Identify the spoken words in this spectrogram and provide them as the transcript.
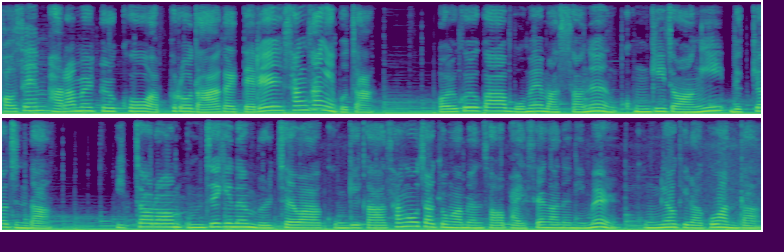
거센 바람을 뚫고 앞으로 나아갈 때를 상상해보자. 얼굴과 몸에 맞서는 공기 저항이 느껴진다. 이처럼 움직이는 물체와 공기가 상호작용하면서 발생하는 힘을 공력이라고 한다.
